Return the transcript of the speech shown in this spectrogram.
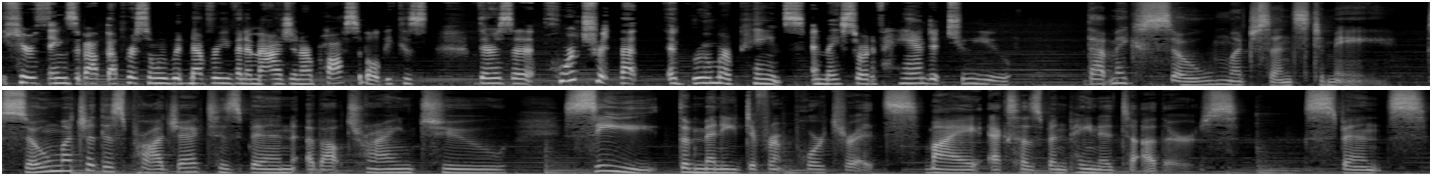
hear things about that person we would never even imagine are possible because there's a portrait that a groomer paints and they sort of hand it to you that makes so much sense to me. So much of this project has been about trying to see the many different portraits my ex husband painted to others. Spence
